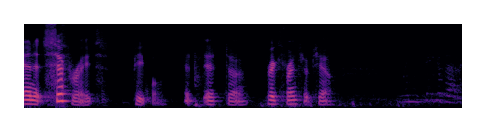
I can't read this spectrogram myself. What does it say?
and it separates people. It, it uh, breaks friendships. Yeah. When you think about a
